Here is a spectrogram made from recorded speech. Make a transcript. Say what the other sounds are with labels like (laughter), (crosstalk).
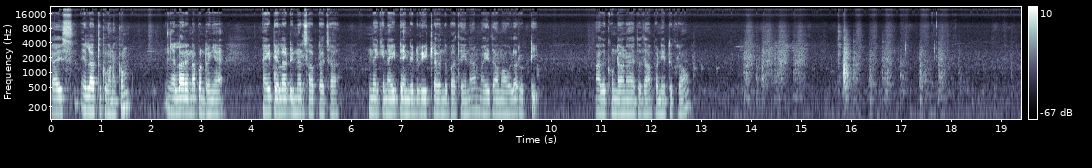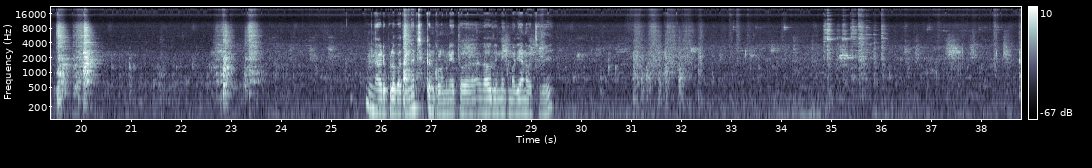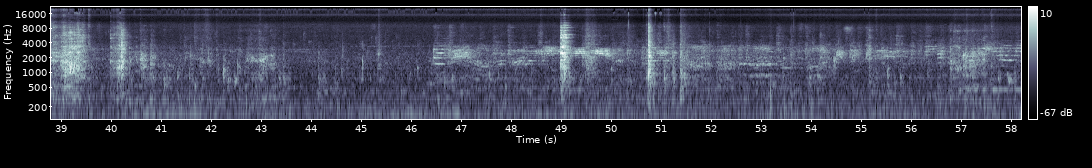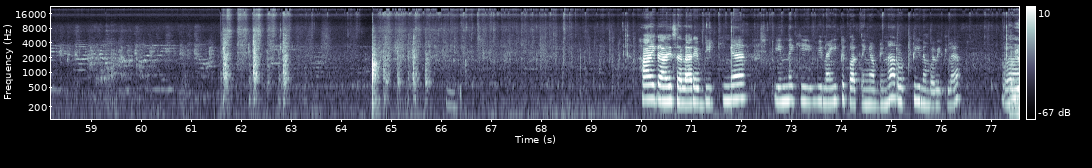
Guys எல்லாத்துக்கும் வணக்கம். எல்லோரும் என்ன பண்ணுறீங்க நைட்டு எல்லாம் டின்னர் சாப்பிட்டாச்சா? இன்றைக்கி நைட்டு எங்கள் வீட்டில் வந்து பார்த்தீங்கன்னா மைதா மாவில் ரொட்டி. அதுக்கு உண்டான இது தான் பண்ணிகிட்ருக்குறோம் இந்த அடுப்பில் பார்த்தீங்கன்னா சிக்கன் குழம்பு நேற்று அதாவது இன்றைக்கி மதியானம் வச்சது. ஹாய் காய்ஸ் எல்லோரும் எப்படி இருக்கீங்க? இன்னைக்கு நைட்டு பார்த்தீங்க அப்படின்னா ரொட்டி நம்ம வீட்டில்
